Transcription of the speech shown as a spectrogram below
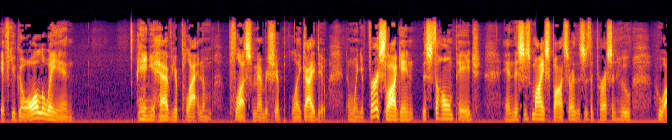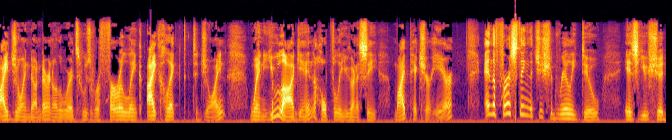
if you go all the way in and you have your Platinum Plus membership like I do. Now, when you first log in, this is the home page, and this is my sponsor. This is the person who who I joined under. In other words, whose referral link I clicked to join. When you log in, hopefully you're going to see my picture here. And the first thing that you should really do is you should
